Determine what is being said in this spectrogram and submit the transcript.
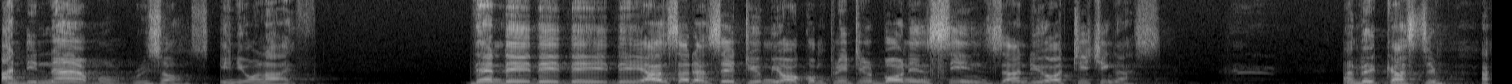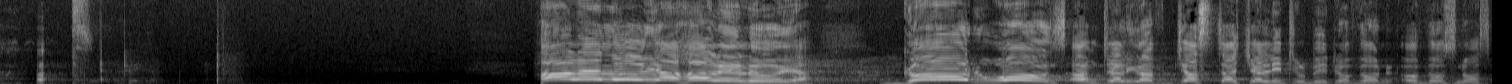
undeniable results in your life. Then they, they, they, they answered and said to him, You are completely born in sins and you are teaching us. And they cast him out. hallelujah, hallelujah. God wants, I'm telling you, I've just touched a little bit of, the, of those notes.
